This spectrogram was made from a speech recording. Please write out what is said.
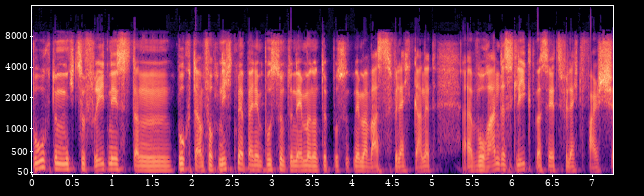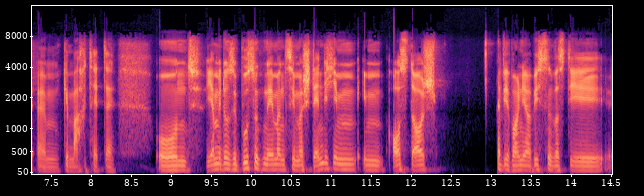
bucht und nicht zufrieden ist, dann bucht er einfach nicht mehr bei den Busunternehmern und der Busunternehmer weiß vielleicht gar nicht, äh, woran das liegt, was er jetzt vielleicht falsch ähm, gemacht hätte. Und ja, mit unseren Busunternehmern sind wir ständig im, im Austausch. Wir wollen ja wissen, was die,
